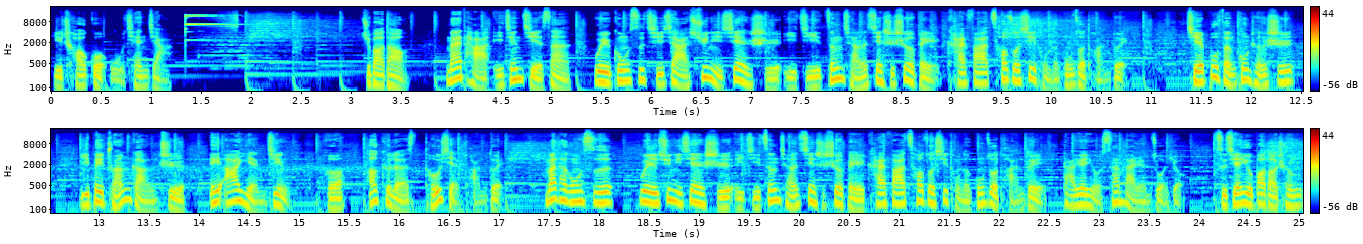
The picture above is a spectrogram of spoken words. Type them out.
已超过五千家。据报道，Meta 已经解散为公司旗下虚拟现实以及增强现实设备开发操作系统的工作团队，且部分工程师已被转岗至 AR 眼镜和 Oculus 头显团队。Meta 公司为虚拟现实以及增强现实设备开发操作系统的工作团队大约有三百人左右。此前有报道称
